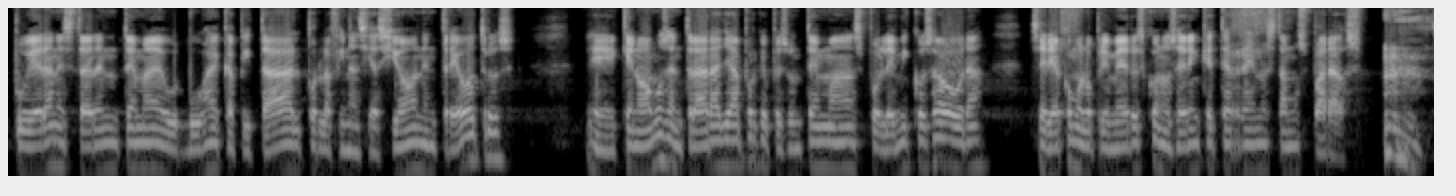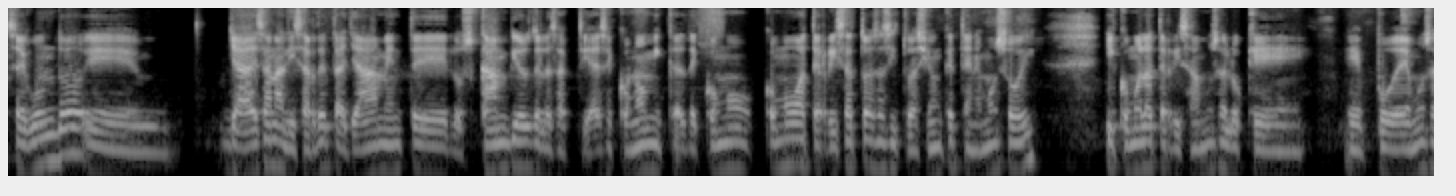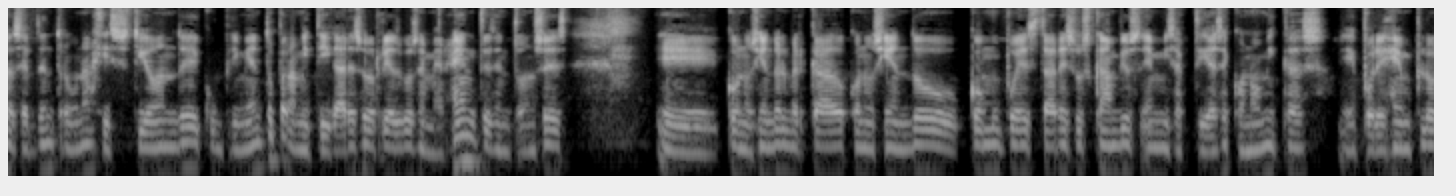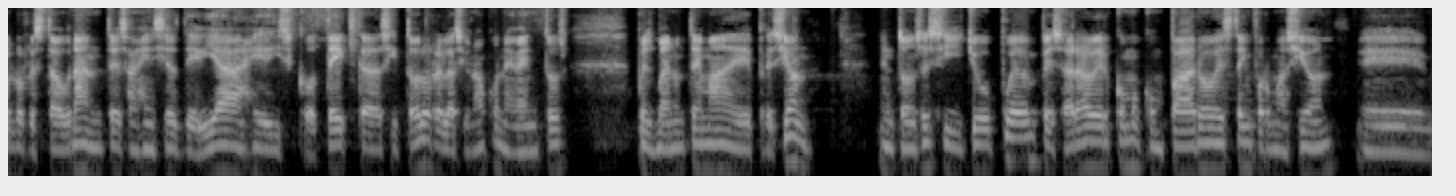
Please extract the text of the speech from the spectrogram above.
pudieran estar en un tema de burbuja de capital por la financiación, entre otros, eh, que no vamos a entrar allá porque pues son temas polémicos ahora. Sería como lo primero es conocer en qué terreno estamos parados. Segundo, eh, ya es analizar detalladamente los cambios de las actividades económicas, de cómo, cómo aterriza toda esa situación que tenemos hoy y cómo la aterrizamos a lo que eh, podemos hacer dentro de una gestión de cumplimiento para mitigar esos riesgos emergentes. Entonces, eh, conociendo el mercado, conociendo cómo puede estar esos cambios en mis actividades económicas, eh, por ejemplo, los restaurantes, agencias de viaje, discotecas y todo lo relacionado con eventos, pues va en un tema de presión. Entonces, si yo puedo empezar a ver cómo comparo esta información, eh,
